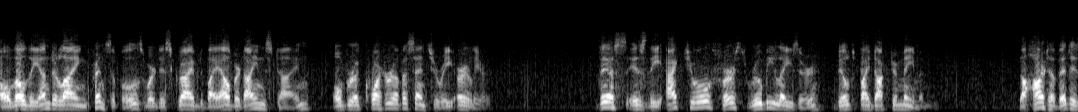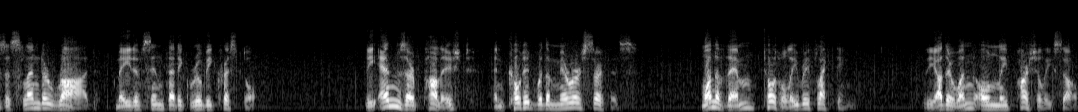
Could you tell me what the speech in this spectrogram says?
although the underlying principles were described by Albert Einstein over a quarter of a century earlier. This is the actual first ruby laser built by Dr. Maiman. The heart of it is a slender rod made of synthetic ruby crystal. The ends are polished and coated with a mirror surface, one of them totally reflecting, the other one only partially so.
